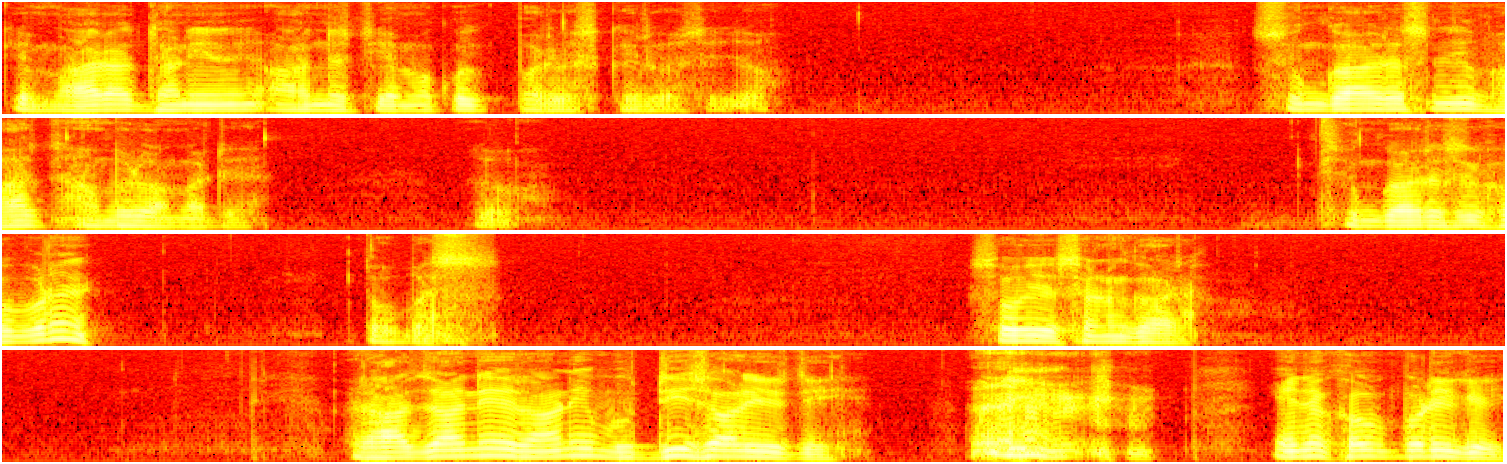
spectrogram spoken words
કે મારા ધણીને આ નથી, એમાં કોઈક પ્રવેશ કર્યો છે, જો. શૃંગારસની વાત સાંભળવા માટે, જો. શૃંગારસ ખબર ને તો બસ. સોએ શણગાર. રાજાની રાણી બુદ્ધિશાળી હતી. એને ખબર પડી ગઈ.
